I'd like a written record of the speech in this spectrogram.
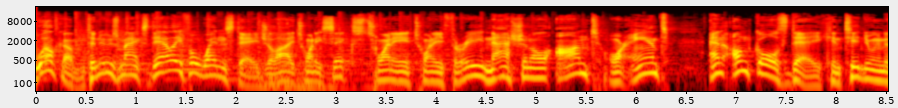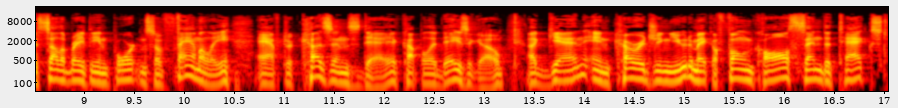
Welcome to Newsmax Daily for Wednesday, July 26, 2023, National Aunt or Aunt? And Uncle's Day, continuing to celebrate the importance of family after Cousin's Day a couple of days ago. Again, encouraging you to make a phone call, send a text,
